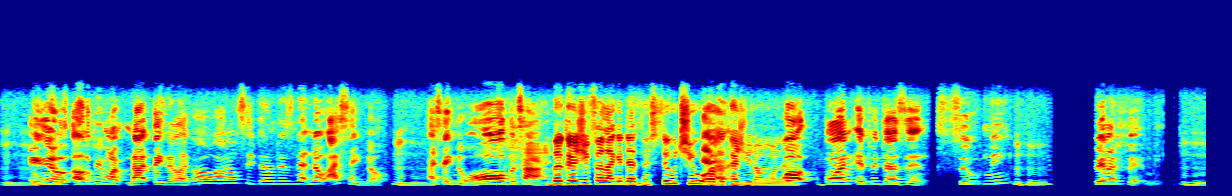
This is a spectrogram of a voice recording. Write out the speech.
hmm And you know, other people might not think they're like, oh, I don't see them this and that. No, I say no. hmm I say no all the time. Because you feel like it doesn't suit you, or because you don't want to. well, one, if it doesn't suit me, hmm benefit me. hmm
